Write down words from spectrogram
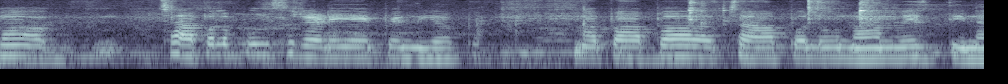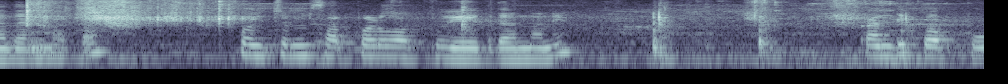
మా చేపల పులుసు రెడీ అయిపోయింది కాబట్టి మా పాప చేపలు నాన్ వెజ్ తినదన్నమాట. కొంచెం సప్పడి పప్పు వేద్దామని. కందిపప్పు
